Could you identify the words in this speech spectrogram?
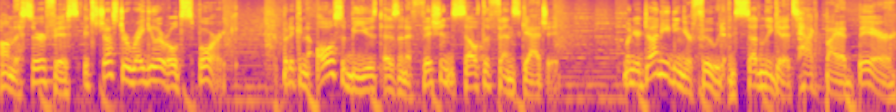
On the surface, it's just a regular old spork, but it can also be used as an efficient self-defense gadget. When you're done eating your food and suddenly get attacked by a bear,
